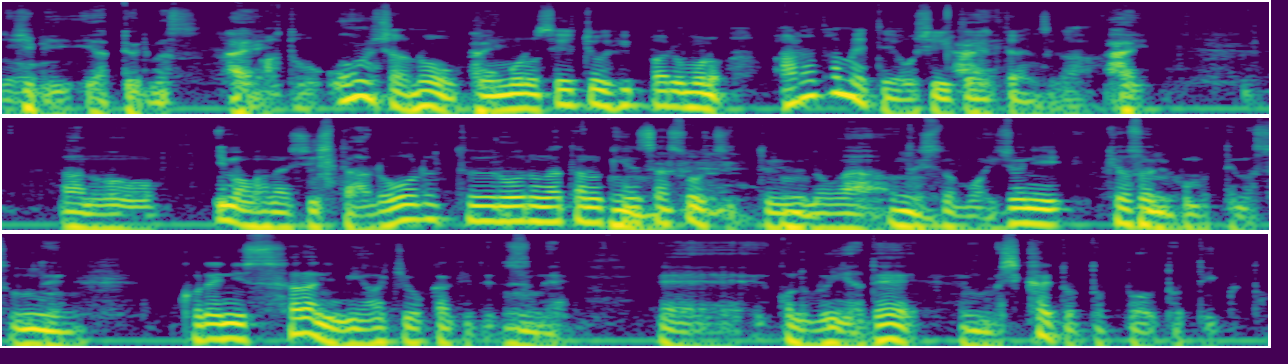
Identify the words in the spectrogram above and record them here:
日々やっております。はい、あと御社の今後の成長を引っ張るもの、はい、改めて教えていただきたいんですが。はい、はい、あの今お話ししたロールトゥロール型の検査装置というのが、私ども非常に競争力を持ってますので、これにさらに磨きをかけてですね、うん、えー、この分野でしっかりとトップを取っていくと、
